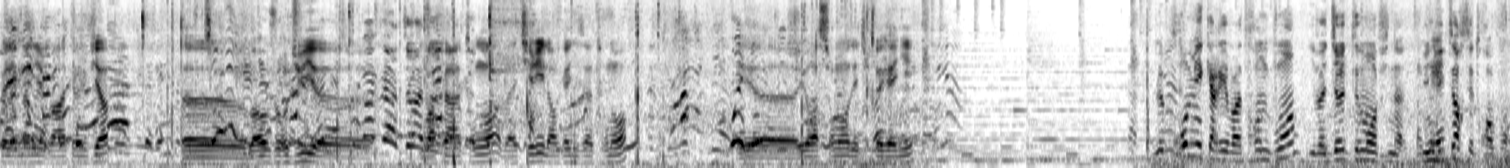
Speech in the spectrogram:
Barakamvia. Euh, bah, Aujourd'hui, euh, on va faire un tournoi. Bah, Thierry il organise un tournoi. Et euh, il y aura sûrement des trucs à gagner. Le premier qui arrive à 30 points, il va directement en finale. Une victoire, c'est 3 points.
